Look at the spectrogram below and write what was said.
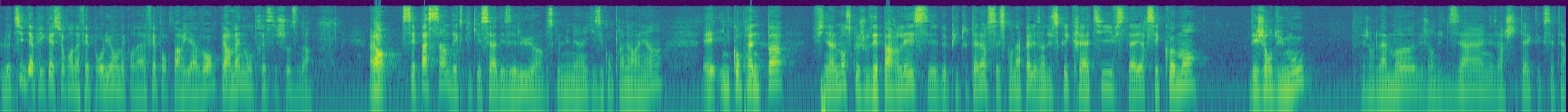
le type d'application qu'on a fait pour Lyon, mais qu'on avait fait pour Paris avant, permet de montrer ces choses-là. Alors, c'est pas simple d'expliquer ça à des élus, hein, parce que le numérique, ils n'y comprennent rien. Et ils ne comprennent pas finalement ce que je vous ai parlé, c'est depuis tout à l'heure, c'est ce qu'on appelle les industries créatives, c'est-à-dire c'est comment des gens du mou, des gens de la mode, des gens du design, des architectes, etc.,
